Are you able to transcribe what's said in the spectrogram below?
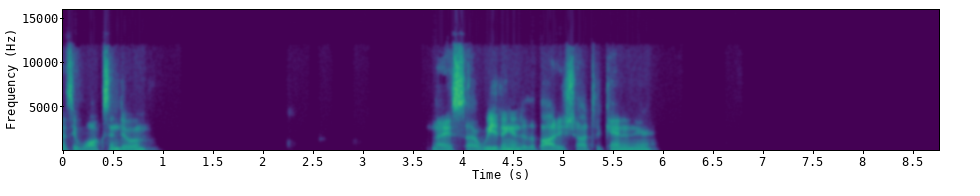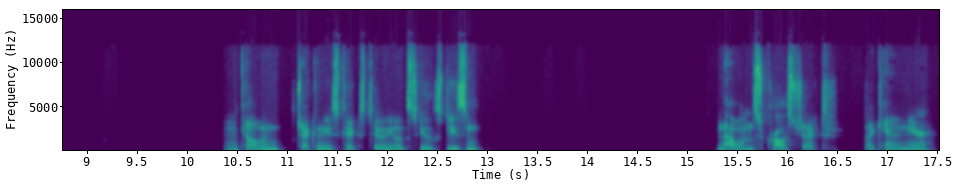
as he walks into him. Nice uh, weaving into the body shot to Cannonier. And Kelvin checking these kicks too. He looks he looks decent. And that one's cross checked by Cannonier.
